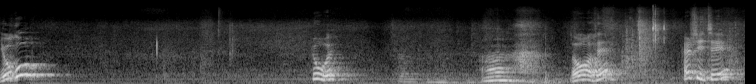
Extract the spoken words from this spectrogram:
요거? 요거 왜? 아 넘어가도 돼? 할 수 있지?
